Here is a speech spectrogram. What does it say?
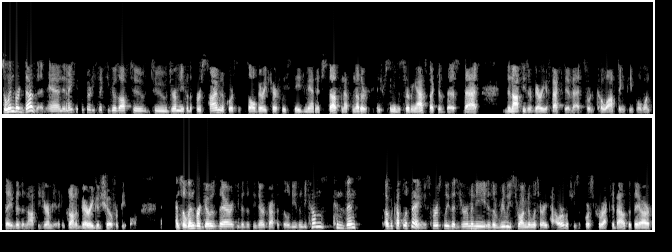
So Lindbergh does it, and in 1936 he goes off to, to Germany for the first time, and of course this is all very carefully stage managed stuff, and that's another interesting and disturbing aspect of this, that the Nazis are very effective at sort of co-opting people once they visit Nazi Germany. They can put on a very good show for people. And so Lindbergh goes there, he visits these aircraft facilities and becomes convinced of a couple of things. Firstly, that Germany is a really strong military power, which he's of course correct about, that they are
